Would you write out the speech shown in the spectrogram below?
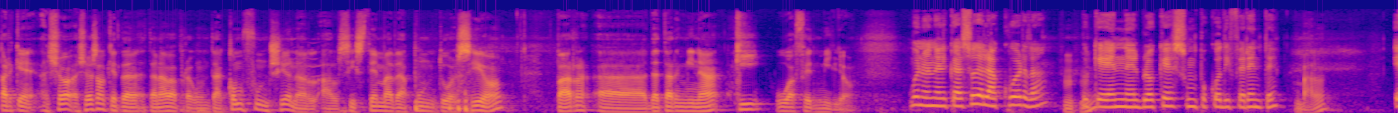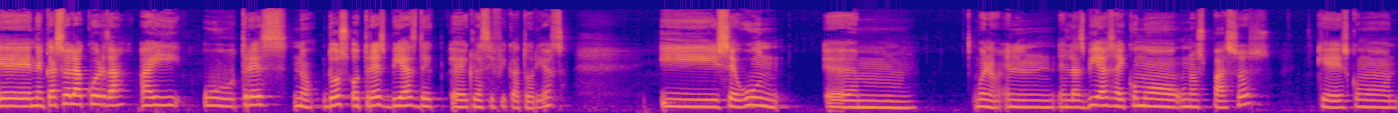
Perquè això, això és el que t'anava a preguntar. Com funciona el, el sistema de puntuació per eh, determinar qui ho ha fet millor? Bueno, en el caso de la cuerda, porque en el bloque es un poco diferente, Val? eh, en el caso de la cuerda hay uh, tres, no, dos o tres vías de, eh, clasificatorias. Y según, em, bueno, en, en las vías hay como unos pasos, que es como,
